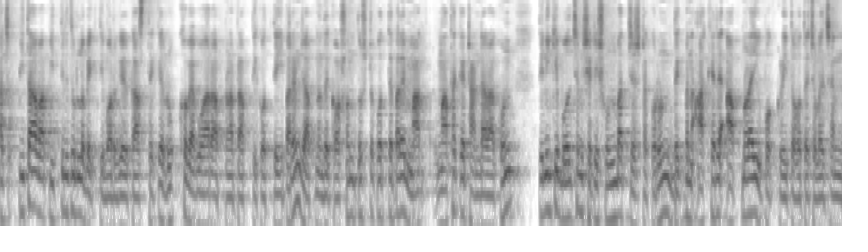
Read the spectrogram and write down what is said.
আজ পিতা বা পিতৃতুল্য ব্যক্তিবর্গের কাছ থেকে রুক্ষ ব্যবহার আপনারা প্রাপ্তি করতেই পারেন, যা আপনাদেরকে অসন্তুষ্ট করতে পারে। মাথাকে ঠান্ডা রাখুন। তিনি কি বলছেন সেটি শুনবার চেষ্টা করুন। দেখবেন আখেরে আপনারাই উপকৃত হতে চলেছেন।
